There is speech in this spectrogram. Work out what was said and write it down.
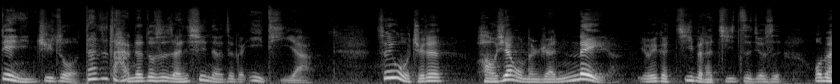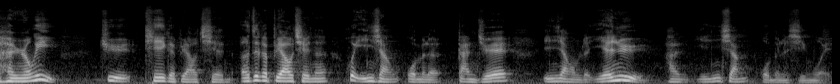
电影巨作，但是谈的都是人性的这个议题呀。所以我觉得，好像我们人类，有一个基本的机制，就是我们很容易去贴一个标签，而这个标签呢，会影响我们的感觉，影响我们的言语，和影响我们的行为。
